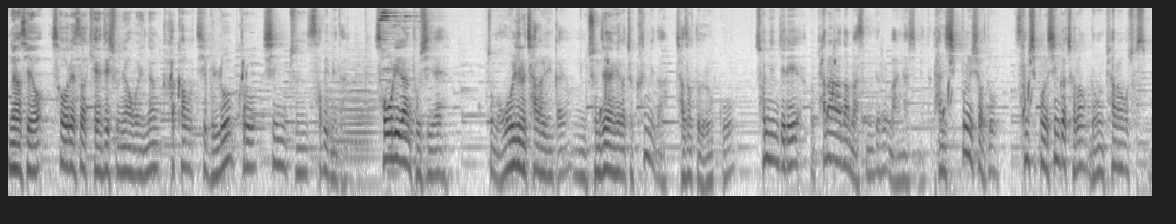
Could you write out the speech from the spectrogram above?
안녕하세요. 서울에서 개인택시 운영하고 있는 카카오티 블루 크루 신준섭입니다. 서울이란 도시에 좀 어울리는 차량일까요? 음, 준대형이라 좀 큽니다. 좌석도 넓고 손님들이 편안하다는 말씀들을 많이 하십니다. 단 10분을 쉬어도 30분을 쉰 것처럼 너무 편하고 좋습니다.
